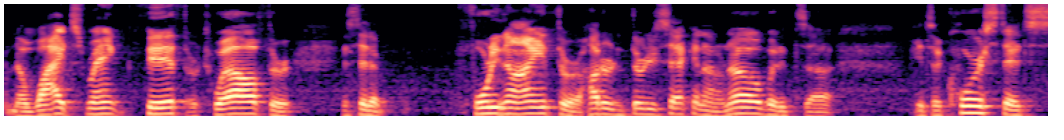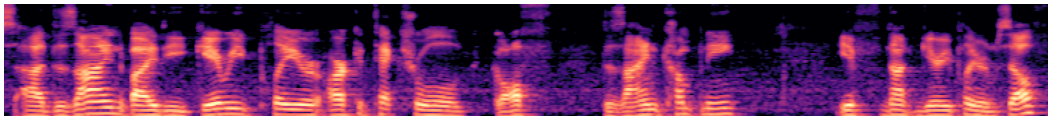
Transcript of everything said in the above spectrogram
why it's ranked fifth or 12th or instead of 49th or 132nd, I don't know, but it's a, it's a course that's uh, designed by the Gary Player Architectural Golf Design Company, if not Gary Player himself.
